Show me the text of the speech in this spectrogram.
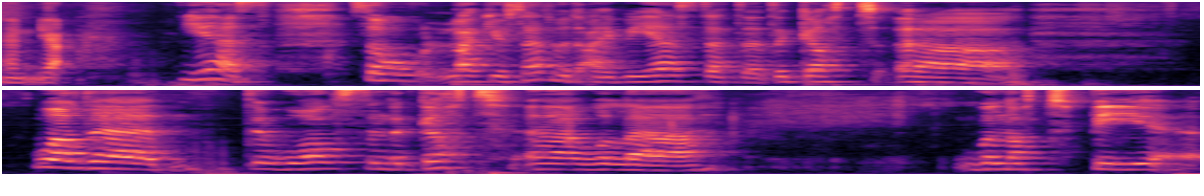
and yeah. Yes. So, like you said with IBS, that the, the gut, uh, well, the the walls in the gut uh, will uh, will not be uh,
